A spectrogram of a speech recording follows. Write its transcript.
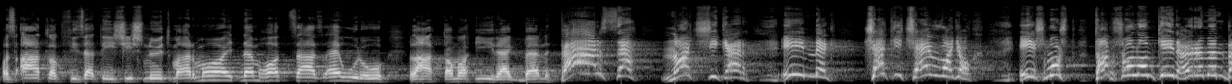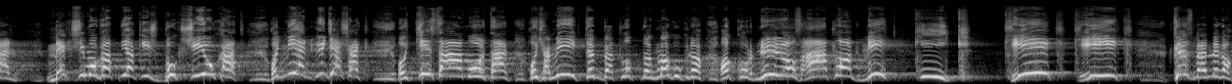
Az átlagfizetés is nőtt már majdnem 600 euró, láttam a hírekben. Persze! Nagy siker! Én meg Cseki Csen vagyok! És most tapsolnom kéne örömömben, megsimogatni a kis buksiukat, hogy milyen ügyesek, hogy kiszámolták, hogyha még többet lopnak maguknak, akkor nő az átlag, mi? Kik? Kik? Kik? Közben meg a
